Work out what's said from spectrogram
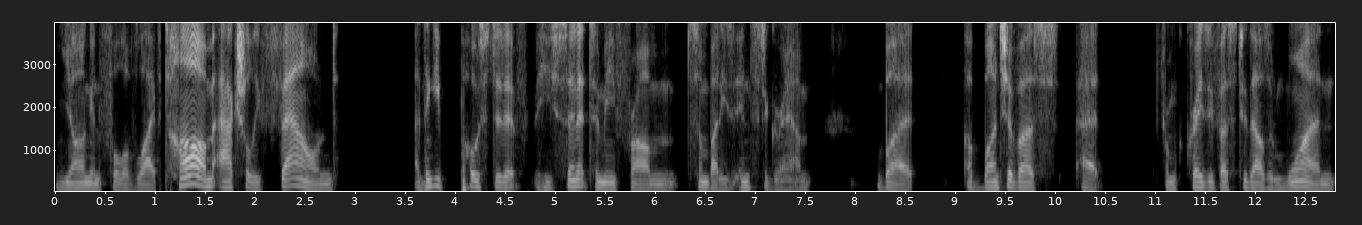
young and full of life. Tom actually found, I think he posted it, he sent it to me from somebody's Instagram, but a bunch of us at, from Krazy Fest 2001,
